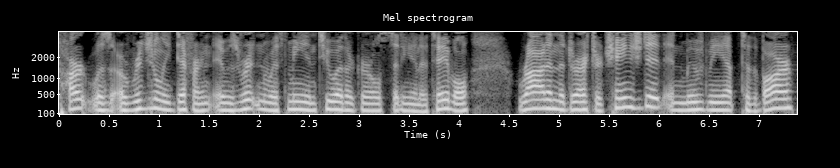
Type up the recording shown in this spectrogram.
part was originally different. It was written with me and two other girls sitting at a table. Rod and the director changed it and moved me up to the bar.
